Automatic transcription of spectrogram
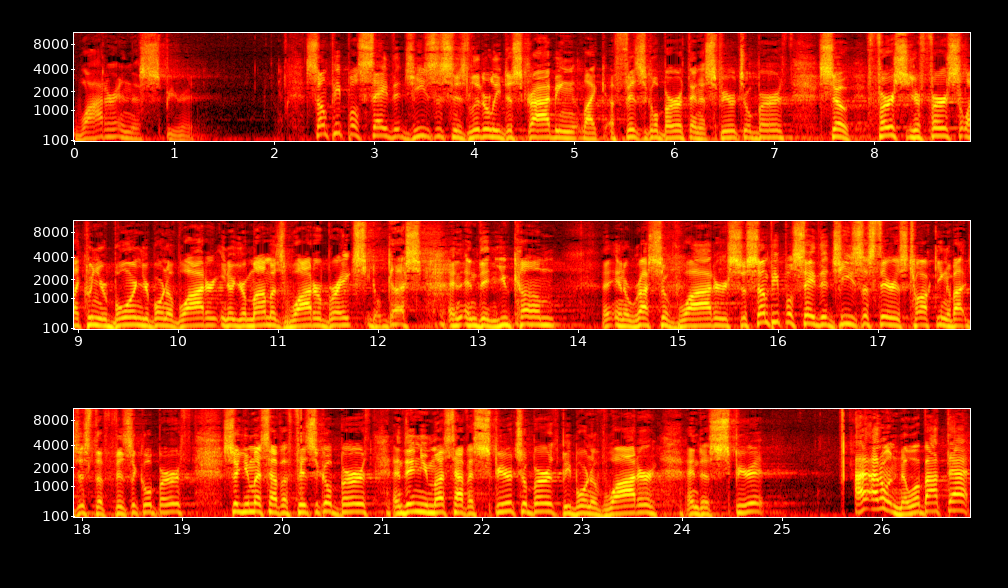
Water and the Spirit. Some people say that Jesus is literally describing like a physical birth and a spiritual birth. So, first, your first, like when you're born, you're born of water. You know, your mama's water breaks, you know, gush, and, and then you come in a rush of water. So, some people say that Jesus there is talking about just the physical birth. So, you must have a physical birth, and then you must have a spiritual birth, be born of water and a spirit. I don't know about that.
